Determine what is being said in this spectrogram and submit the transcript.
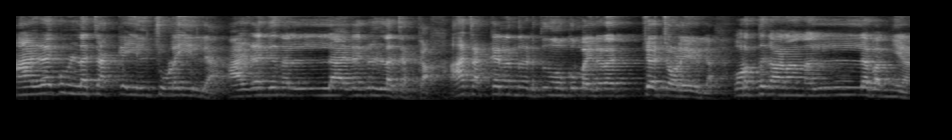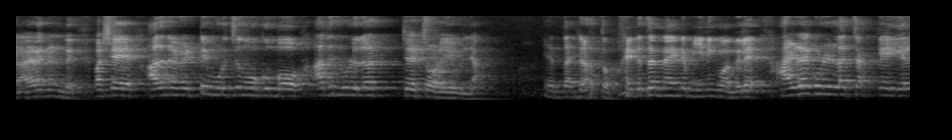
അഴകുള്ള ചക്കയിൽ ചുളയില്ല. അഴക് നല്ല അഴകുള്ള ചക്ക. ആ ചക്കനെന്ന് എടുത്തു നോക്കുമ്പോൾ അതിന്റെ ഒറ്റ ചുളയില്ല പുറത്ത് കാണാൻ നല്ല ഭംഗിയാണ് അഴകുണ്ട്. പക്ഷേ അതിനെ വെട്ടി മുറിച്ച് നോക്കുമ്പോൾ അതിന്റെ ഉള്ളിൽ ഒറ്റ ചുളയുമില്ല. എന്താ അതിന്റെ അർത്ഥം. അതിന്റെ തന്നെ അതിന്റെ മീനിങ് വന്നില്ലേ? അഴകുള്ള ചക്കയിൽ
